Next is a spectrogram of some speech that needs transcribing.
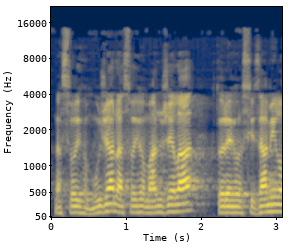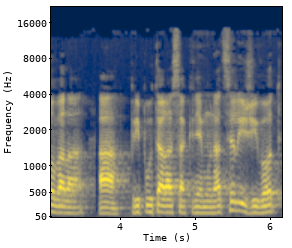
na svojho muža, na svojho manžela, ktorého si zamilovala a pripútala sa k nemu na celý život,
